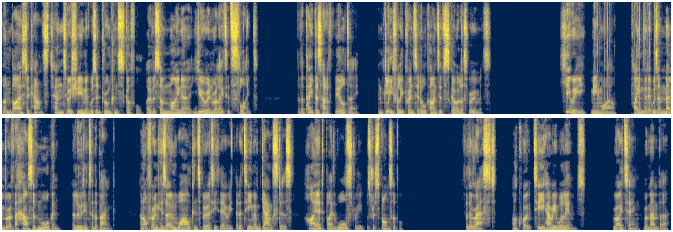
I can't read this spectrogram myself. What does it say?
unbiased accounts tend to assume it was a drunken scuffle over some minor urine related slight, but the papers had a field day and gleefully printed all kinds of scurrilous rumours. Huey, meanwhile, claimed that it was a member of the House of Morgan, alluding to the bank, and offering his own wild conspiracy theory that a team of gangsters hired by the Wall Street was responsible. For the rest, I'll quote T. Harry Williams, writing, remember,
